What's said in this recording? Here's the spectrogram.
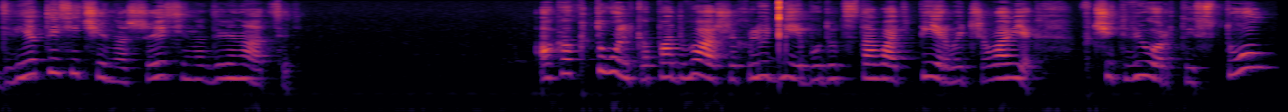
2000, на 6 и на 12. А как только под ваших людей будут вставать первый человек в четвертый стол,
